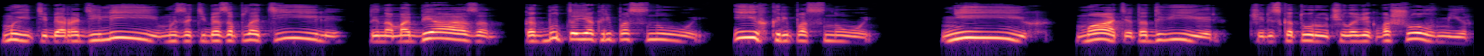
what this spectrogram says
«Мы тебя родили, мы за тебя заплатили, ты нам обязан, как будто я крепостной, их крепостной». Не их, мать — это дверь, через которую человек вошел в мир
